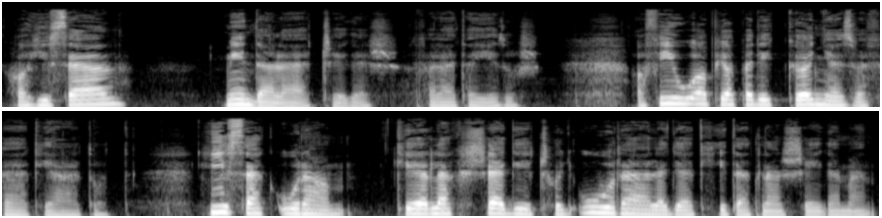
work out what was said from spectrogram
Ha hiszel, minden lehetséges, felelte Jézus. A fiú apja pedig könnyezve felkiáltott. Hiszek, Uram, kérlek segíts, hogy úrrá legyek hitetlenségemen.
